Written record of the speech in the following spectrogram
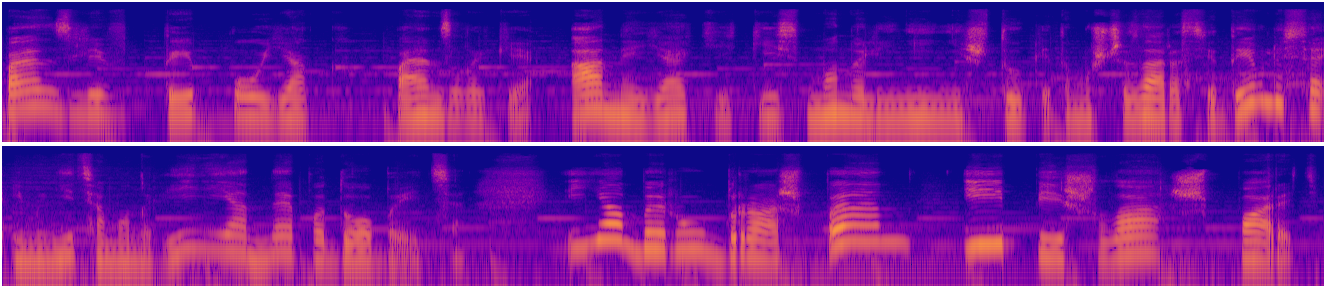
пензлів, типу як пензлики, а не як якісь монолінійні штуки. Тому що зараз я дивлюся, і мені ця монолінія не подобається. І я беру браш пен і пішла шпарить.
